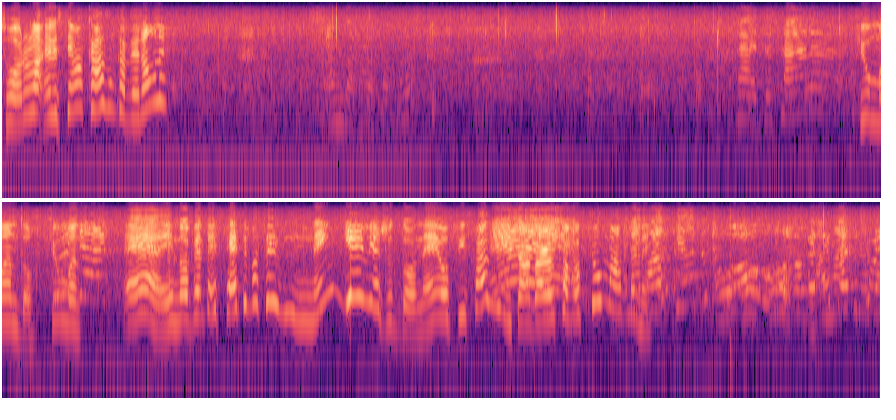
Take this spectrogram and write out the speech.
foram lá, eles têm uma casa, um caveirão, né? Filmando, filmando. É, em 97 vocês ninguém me ajudou, né? Eu fiz sozinho, então agora eu só vou filmar também. Tirar só depois tirar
